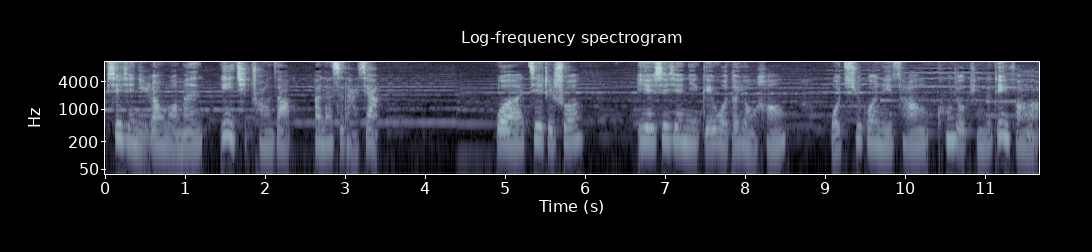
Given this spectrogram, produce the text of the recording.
谢谢你让我们一起创造，阿纳斯塔夏。我接着说，也谢谢你给我的永恒。我去过你藏空酒瓶的地方了。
